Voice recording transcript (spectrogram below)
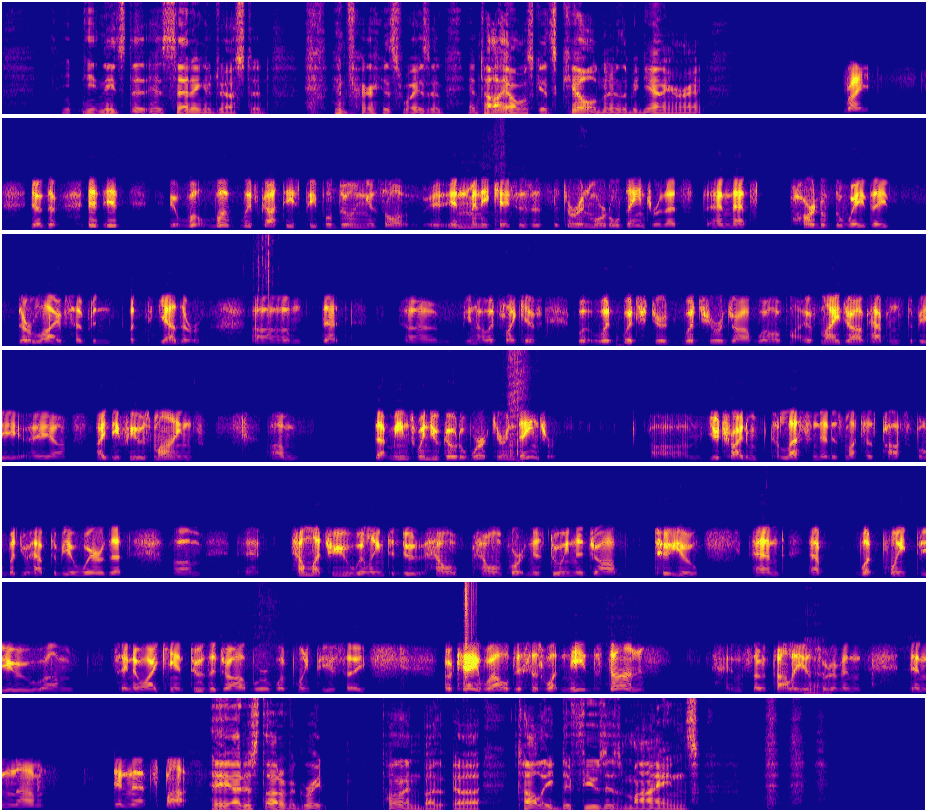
he he needs to his setting adjusted in various ways, and and Tolly almost gets killed near the beginning, right? Right. Yeah. It it. What, what we've got these people doing is all, in many cases, is that they're in mortal danger. That's and that's part of the way they their lives have been put together. Um, that um, you know, it's like if what, what what's your what's your job? Well, if my if my job happens to be a uh, I defuse mines, um, that means when you go to work, you're in danger. Um, you try to to lessen it as much as possible, but you have to be aware that um, eh, how much are you willing to do? How how important is doing the job to you, and at what point do you um, say no, I can't do the job, or at what point do you say, okay, well, this is what needs done, and so Tolly is sort of in in um, in that spot. Hey, I just thought of a great pun by the uh, Tolly diffuses minds.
